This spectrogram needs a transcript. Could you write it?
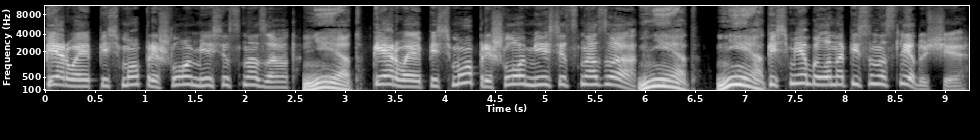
Первое письмо пришло месяц назад. Нет. Первое письмо пришло месяц назад. Нет. Нет. В письме было написано следующее.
